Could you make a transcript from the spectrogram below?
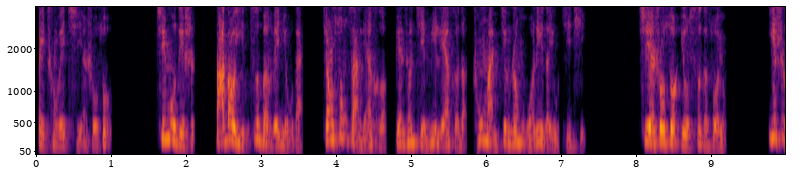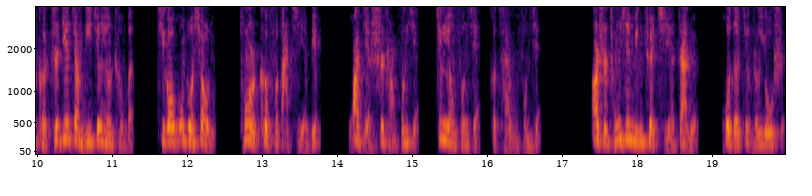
被称为企业收缩。其目的是达到以资本为纽带，将松散联合变成紧密联合的、充满竞争活力的有机体。企业收缩有四个作用：一是可直接降低经营成本，提高工作效率，从而克服大企业病，化解市场风险、经营风险和财务风险；二是重新明确企业战略，获得竞争优势。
